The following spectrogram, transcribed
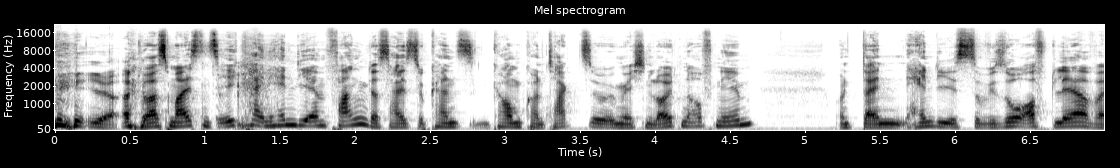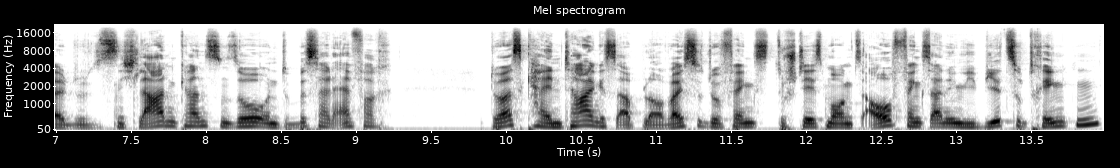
ja. Du hast meistens eh kein Handyempfang, das heißt, du kannst kaum Kontakt zu irgendwelchen Leuten aufnehmen und dein Handy ist sowieso oft leer, weil du es nicht laden kannst und so und du bist halt einfach du hast keinen Tagesablauf, weißt du, du fängst, du stehst morgens auf, fängst an irgendwie Bier zu trinken,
